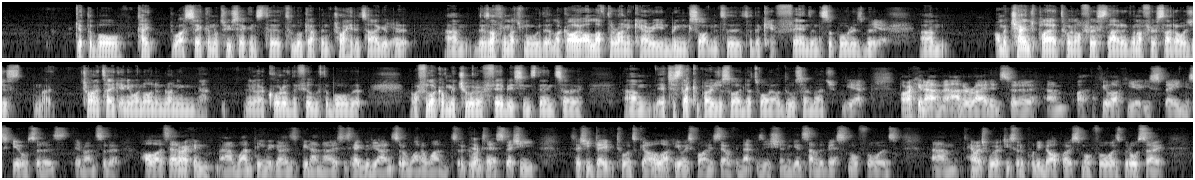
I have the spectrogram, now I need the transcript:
get the ball, take what a second or two seconds to, to look up and try hit a target. Yeah. But um, there's nothing much more with it. Like I, I love to run and carry and bring excitement to, to the fans and the supporters. But Yeah. um, I'm a changed player to when I first started. When I first started, I was just like, trying to take anyone on and running, you know, a quarter of the field with the ball. But I feel like I've matured a fair bit since then. So um, yeah, it's just that composure side. That's why I do it so much. Yeah. I reckon um, underrated sort of. Um, I feel like your, your speed and your skill sort of everyone sort of highlights that. I reckon um, one thing that goes a bit unnoticed is how good you are in sort of one on one sort of Yep. contests, especially especially deep towards goal. Like you always find yourself in that position against some of the best small forwards. Um, how much work do you sort of put into Oppo small forwards, but also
